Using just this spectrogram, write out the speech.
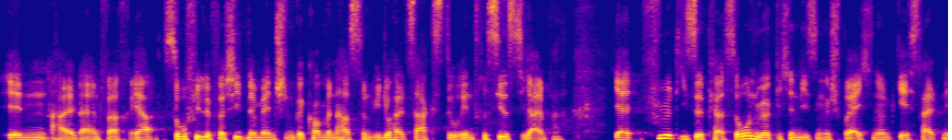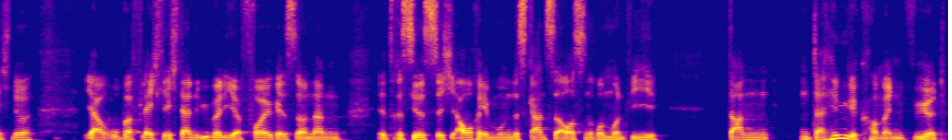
in halt einfach, ja, so viele verschiedene Menschen bekommen hast und wie du halt sagst, du interessierst dich einfach ja für diese Person wirklich in diesen Gesprächen und gehst halt nicht nur ja oberflächlich dann über die Erfolge, sondern interessierst dich auch eben um das Ganze außenrum und wie dann dahin gekommen wird.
